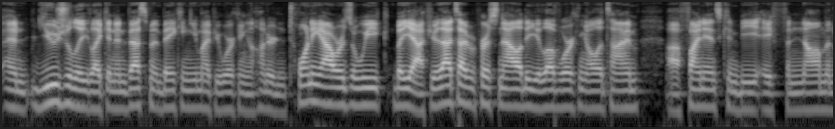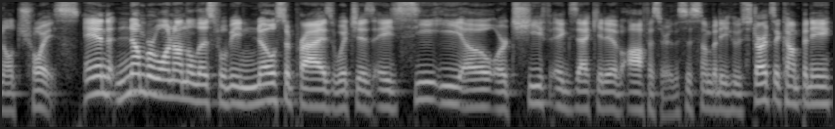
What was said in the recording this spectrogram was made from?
And usually, like in investment banking, you might be working 120 hours a week. But yeah, if you're that type of personality, you love working all the time, uh, finance can be a phenomenal choice. And number one on the list will be no surprise, which is a CEO or chief executive officer. This is somebody who starts a company. You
